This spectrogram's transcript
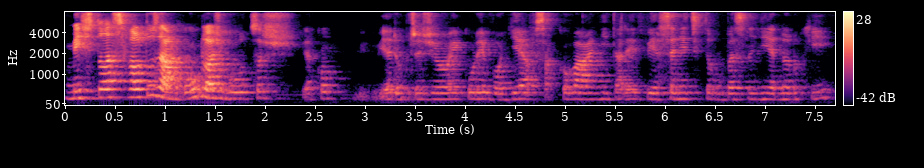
místo asfaltu zámkovou dlažbu, což jako je dobře, že jo, i kvůli vodě a vsakování tady v Jesenici to vůbec není jednoduchý.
